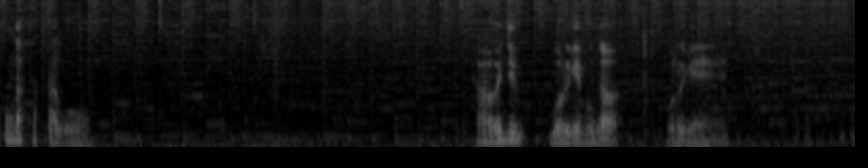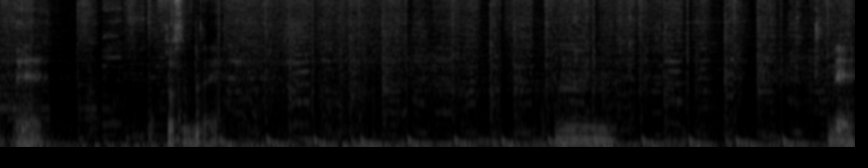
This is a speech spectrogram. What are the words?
통닭 탔다고. 아, 왠지 모르게, 뭔가 모르게. 네. 좋습니다. 예. 음. 네.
